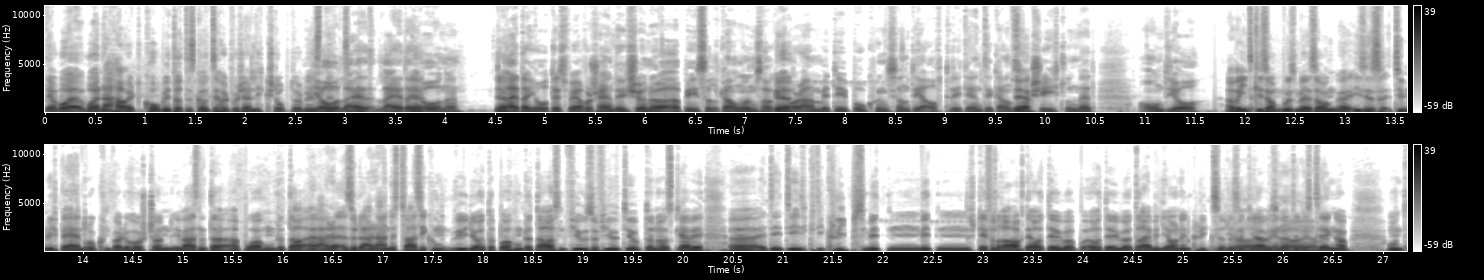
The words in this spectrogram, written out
Der war, war nachher halt, Covid hat das Ganze halt wahrscheinlich gestoppt. Weil ja lei leider Ja. ja. ne? Ja. Leider ja, das wäre wahrscheinlich schon ein bisschen gegangen, sage Ja. ich mal, auch mit den Bookings und die Auftritte und die ganzen Ja. Geschichten nicht. Und ja, Aber insgesamt muss man ja sagen, äh, ist es ziemlich beeindruckend, weil du hast schon, ich weiß nicht, ein paar hundert, äh, also allein das 2-Sekunden-Video hat ein paar hunderttausend Views auf YouTube, dann hast du, glaube ich, äh, die, die, die Clips mit dem, mit dem Stefan Rauch, der hat ja über, hat ja über drei Millionen Klicks oder so, Ja, glaube ich, genau, soweit ich das ja. gesehen habe. Und,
